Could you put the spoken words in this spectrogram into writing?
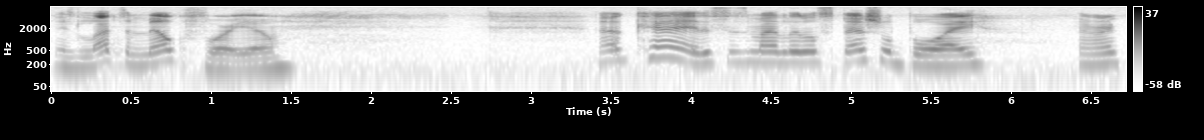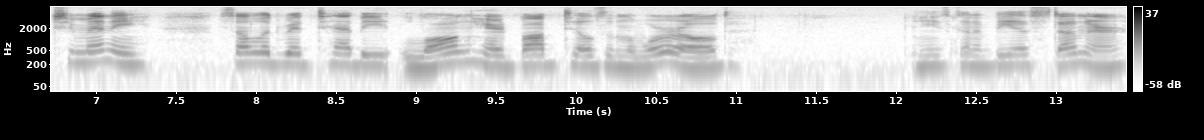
There's lots of milk for you. Okay, this is my little special boy. There aren't too many solid red tabby long-haired bobtails in the world. He's going to be a stunner.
